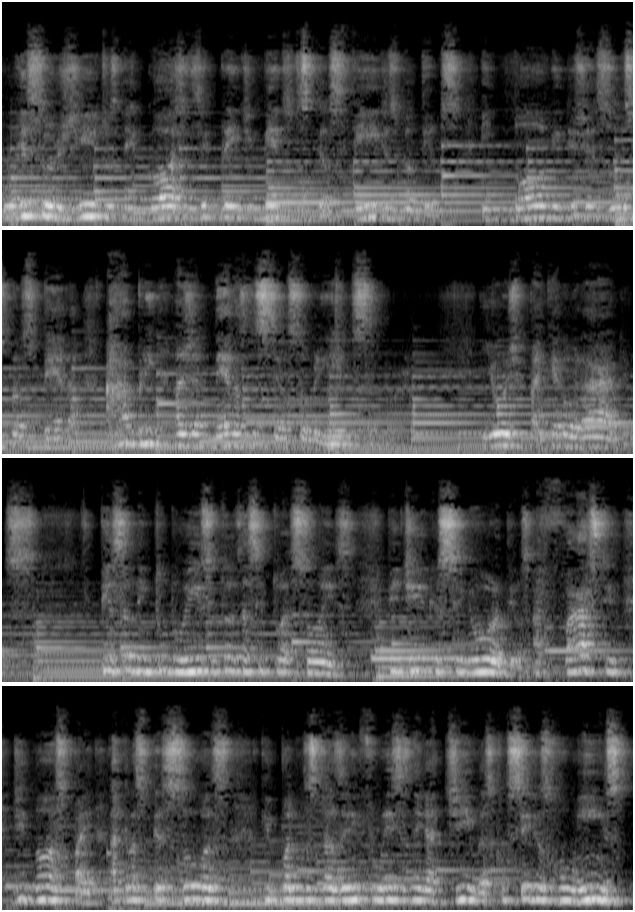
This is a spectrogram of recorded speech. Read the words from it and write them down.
um ressurgir dos negócios, dos empreendimentos dos teus filhos, meu Deus. Em nome de Jesus, prospera, abre as janelas do céu sobre eles, Senhor. E hoje, Pai, quero orar, Deus, pensando em tudo isso, em todas as situações, pedir que o Senhor, Deus, afaste de nós, Pai, aquelas pessoas que podem nos trazer influências negativas, conselhos ruins,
